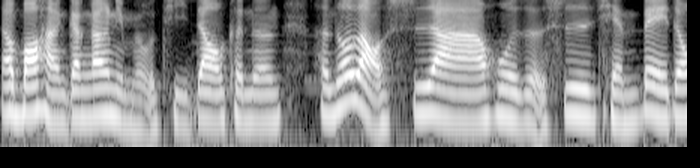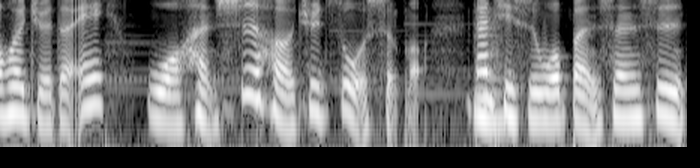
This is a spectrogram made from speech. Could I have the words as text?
那包含刚刚你们有提到，可能很多老师啊，或者是前辈都会觉得，哎、我很适合去做什么，但其实我本身是。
